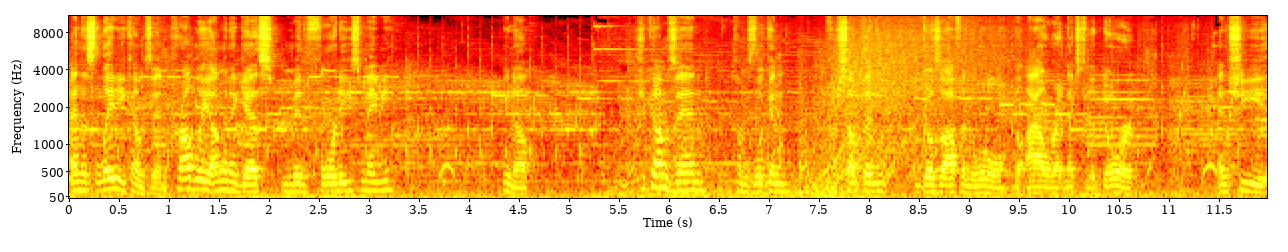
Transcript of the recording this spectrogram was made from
And this lady comes in, probably, I'm gonna guess, mid-40s, maybe? You know. She comes in, comes looking for something, goes off in the little the aisle right next to the door, and she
